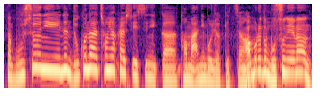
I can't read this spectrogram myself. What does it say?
그러니까 무순위는 누구나 청약할 수 있으니까 더 많이 몰렸겠죠. 아무래도 무순위는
